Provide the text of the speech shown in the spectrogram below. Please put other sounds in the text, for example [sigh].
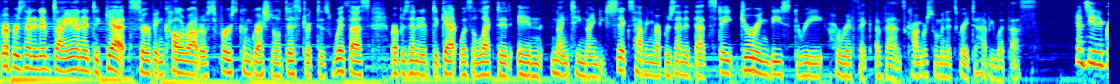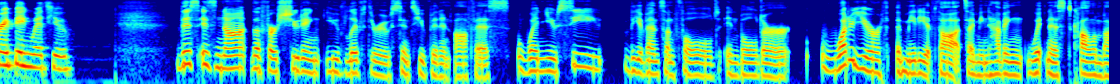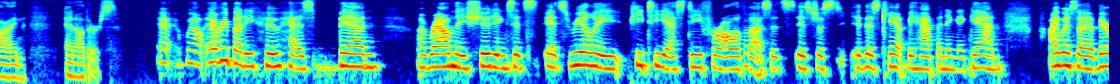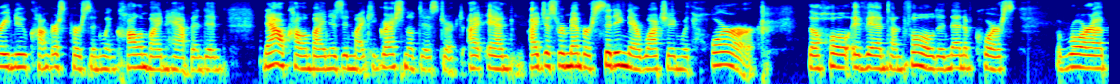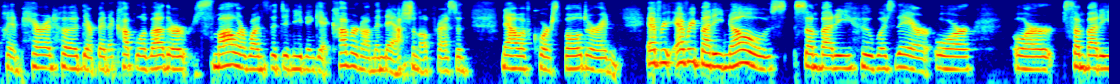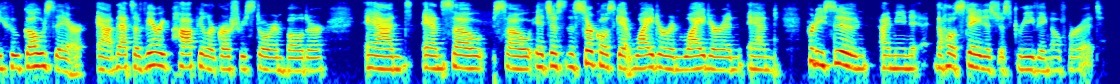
Representative Diana DeGette, serving Colorado's first congressional district, is with us. Representative DeGette was elected in 1996, having represented that state during these three horrific events. Congresswoman, it's great to have you with us. Tanzina, great being with you. This is not the first shooting you've lived through since you've been in office. When you see the events unfold in Boulder, what are your immediate thoughts? I mean, having witnessed Columbine and others. Eh, well, everybody who has been around these shootings, it's it's really PTSD for all of us. It's it's just this can't be happening again. I was a very new congressperson when Columbine happened, and now Columbine is in my congressional district. I and I just remember sitting there watching with horror the whole event unfold, and then of course Aurora, Planned Parenthood. There have been a couple of other smaller ones that didn't even get covered on the national press, and now, of course, Boulder. And every everybody knows somebody who was there, or or somebody who goes there. Uh, that's a very popular grocery store in Boulder, and and so so it just the circles get wider and wider, and and pretty soon, I mean, the whole state is just grieving over it.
